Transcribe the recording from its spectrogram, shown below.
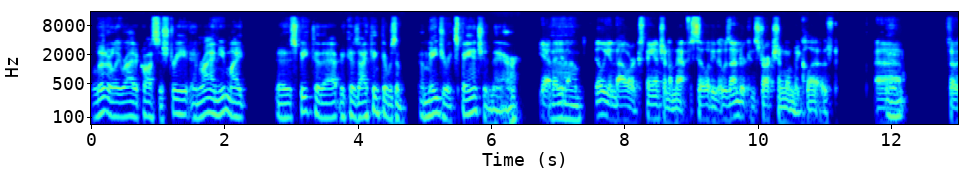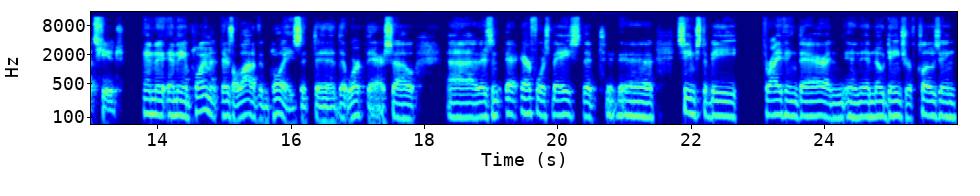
literally right across the street. And Ryan, you might uh, speak to that because I think there was a, a major expansion there. Yeah, they did um, a billion dollar expansion on that facility that was under construction when we closed. Uh, so it's huge. And the and the employment, there's a lot of employees that uh, that work there. So uh, there's an Air Force base that uh, seems to be thriving there and, and in no danger of closing.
